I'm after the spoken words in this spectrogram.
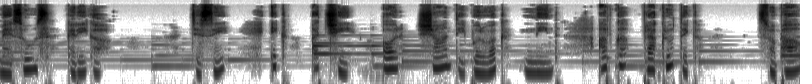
महसूस करेगा, जिससे एक अच्छी और शांतिपूर्वक नींद आपका प्राकृतिक स्वभाव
